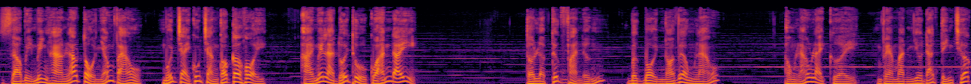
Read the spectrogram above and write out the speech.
Giờ bị Minh Hà lão tổ nhắm vào, muốn chạy cũng chẳng có cơ hội. Ai mới là đối thủ của hắn đây? Tôi lập tức phản ứng, bực bội nói với ông lão. Ông lão lại cười, vẻ mặt như đã tính trước.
